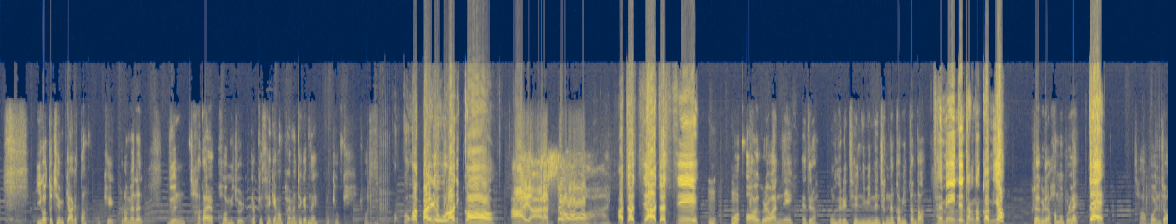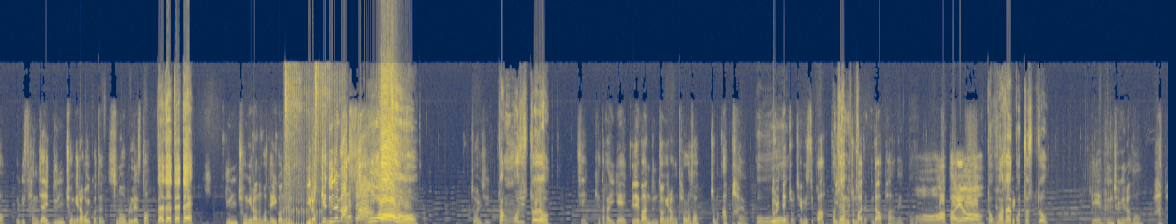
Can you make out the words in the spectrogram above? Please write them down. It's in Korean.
이것도 재밌게 하겠다. 오케이. 그러면은 눈, 자갈, 거미줄 이렇게 세 개만 팔면 되겠네. 오케이, 오케이. 좋았어. 콩콩아 빨리 오라니까 아이 알았어. 아이, 아저씨 아저씨 어, 어, 그래 왔니? 얘들아, 오늘은 재미있는 장난감이 있단다. 재미있는 장난감이요? 그래, 그래. 한번 볼래? 네 자, 먼저 여기 상자에 눈총이라고 있거든. snow blaster. 네네네네 눈총이라는 건데 이거는 이렇게 눈을 막 쏴. 우와 쩔지. 짱 멋있어요 지. 게다가 이게 일반 눈덩이랑 달라서 좀 아파요. 오. 놀때 좀 재밌을 거야. 어, 이 친구 좀. 맞았는데 아파하네. 어 아파요. 또 화살 그- 꽂혔어 얘 눈총이라서 아파.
